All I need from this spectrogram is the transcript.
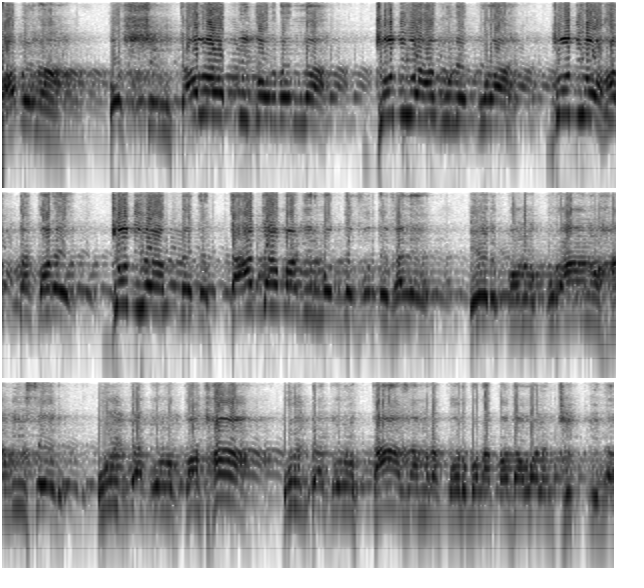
হবে না। কশ্চিন কালো আপনি করবেন না। যদিও আগুনে পোড়ায়, যদিও হত্যা করে, যদিও আপনাকে তাজা মাটির মধ্যে ফুটে ফেলে, এরপরও কোরআন ও হাদিসের উল্টা কোনো কথা, উল্টা কোনো কাজ আমরা করব না, কথা বলেন ঠিক কিনা?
